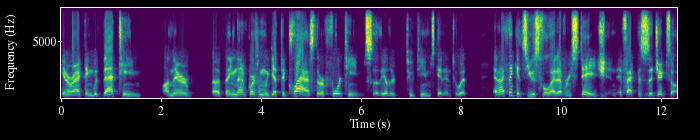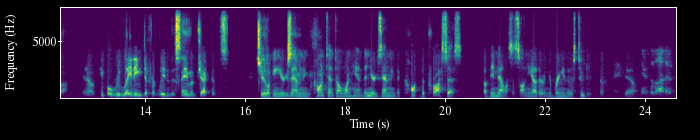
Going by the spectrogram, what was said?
interacting with that team on their uh, thing. And then, of course, when we get to class, there are four teams. So the other two teams get into it. And I think it's useful at every stage. In fact, this is a jigsaw, you know, people relating differently to the same objectives. So you're looking, you're examining the content on one hand, then you're examining the the process of the analysis on the other, and you're bringing those two together. Yeah. There's a lot of metacognitive.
